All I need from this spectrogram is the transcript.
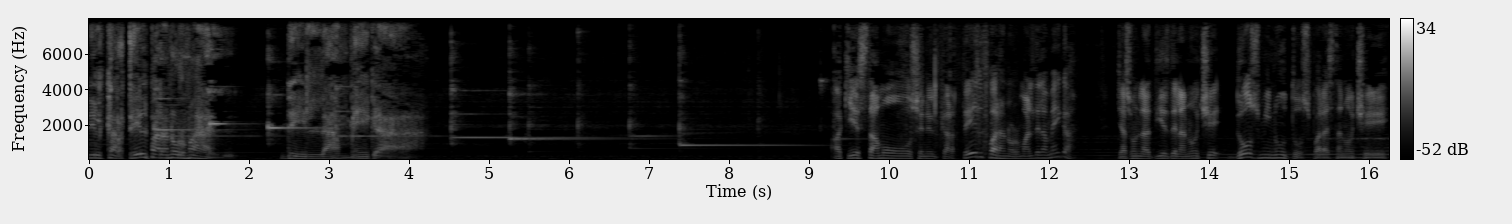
El cartel paranormal de la Mega. Aquí estamos en el cartel paranormal de la Mega. Ya son las 10 de la noche, dos minutos para esta noche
